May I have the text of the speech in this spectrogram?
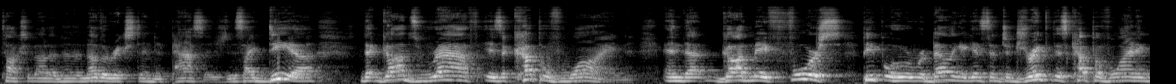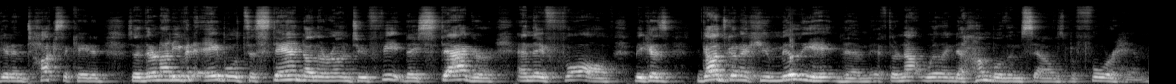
talks about it in another extended passage. This idea that God's wrath is a cup of wine, and that God may force people who are rebelling against Him to drink this cup of wine and get intoxicated so they're not even able to stand on their own two feet. They stagger and they fall because God's going to humiliate them if they're not willing to humble themselves before Him.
